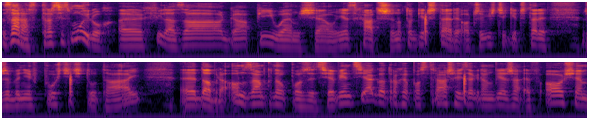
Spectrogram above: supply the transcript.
zaraz, teraz jest mój ruch. E, chwila, zagapiłem się. Jest H3, no to G4. Oczywiście G4, żeby nie wpuścić tutaj. E, dobra, on zamknął pozycję, więc ja go trochę postraszę i zagram wieża F8.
